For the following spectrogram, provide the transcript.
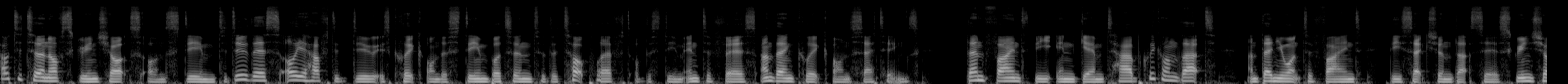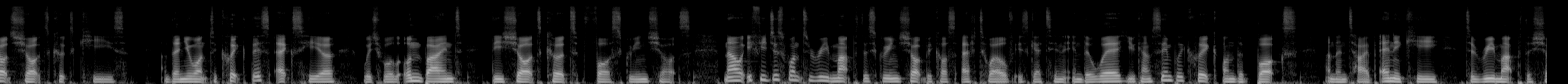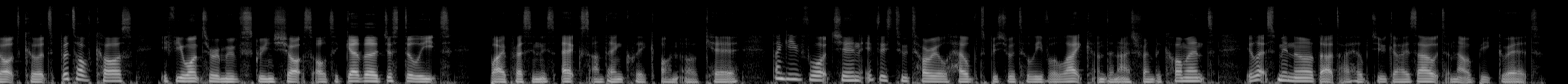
How to turn off screenshots on Steam. To do this, all you have to do is click on the Steam button to the top left of the Steam interface and then click on Settings. Then find the in-game tab, click on that, and then you want to find the section that says Screenshot Shortcut Keys and then you want to click this X here, which will unbind the shortcut for screenshots. Now, if you just want to remap the screenshot because F12 is getting in the way, you can simply click on the box and then type any key to remap the shortcut. But of course, if you want to remove screenshots altogether, just delete by pressing this X and then click on OK. Thank you for watching. If this tutorial helped, be sure to leave a like and a nice friendly comment. It lets me know that I helped you guys out and that would be great.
